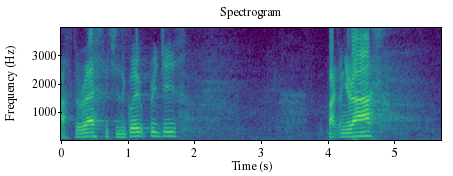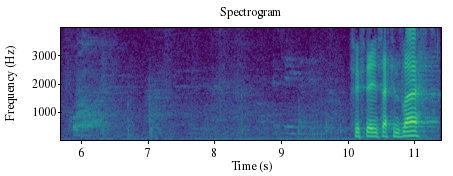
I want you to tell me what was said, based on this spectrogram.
After rest, which is the glute bridges. Back on your ass. 15 15 seconds. left.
